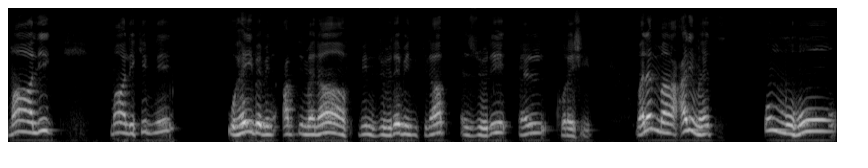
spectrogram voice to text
Malik, Malik ibni Uheybe bin Abdümenaf bin Zühre bin Kilab el-Zühri el-Kureşi. Ve lemma alimet ummuhu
